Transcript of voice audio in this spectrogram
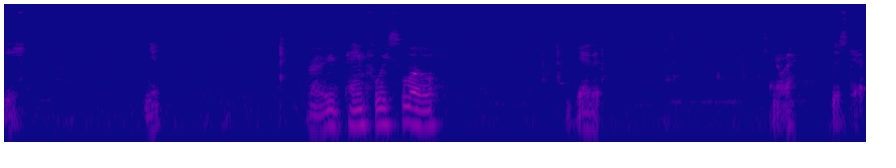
Just, yep. Very painfully slow. Get it. Anyway, just get. it.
